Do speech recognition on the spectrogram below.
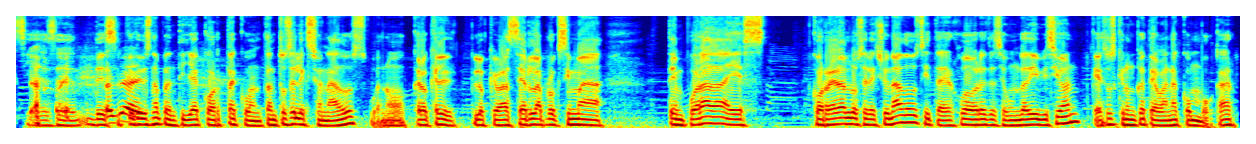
Sí, es, eh, de- O sea, tienes una plantilla corta con tantos seleccionados, bueno, creo que el- lo que va a hacer la próxima temporada es correr a los seleccionados y traer jugadores de segunda división, que esos que nunca te van a convocar,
